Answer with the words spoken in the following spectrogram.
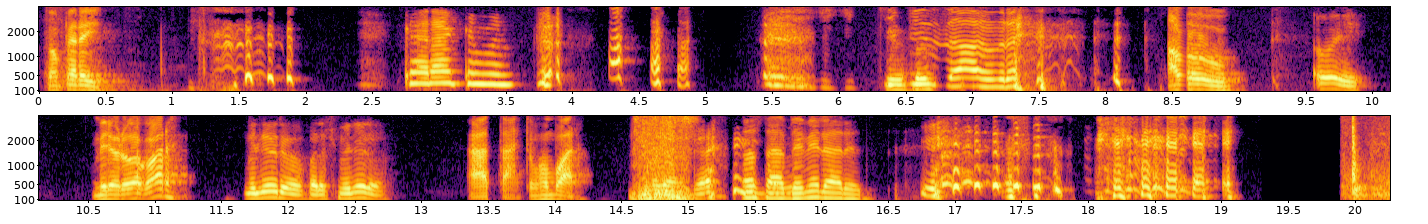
Então, peraí. Caraca, mano. Que bizarro, bro. Alô. Oi. Melhorou agora? Melhorou, parece que melhorou. Ah, tá. Então vambora. Nossa, tá bem melhor antes.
